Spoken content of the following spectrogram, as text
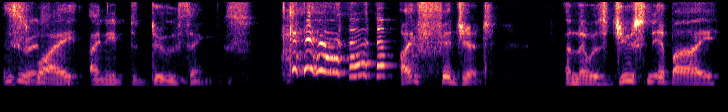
This is why I need to do things. I fidget, and there was juice nearby,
